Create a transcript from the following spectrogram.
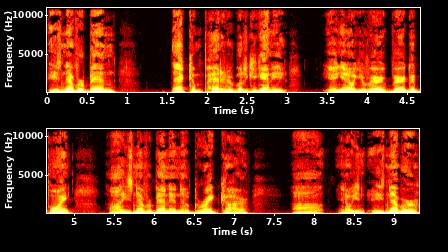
he's never been that competitive. But again, he you know you're very very good point. Uh, he's never been in a great car. Uh, you know he, he's never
